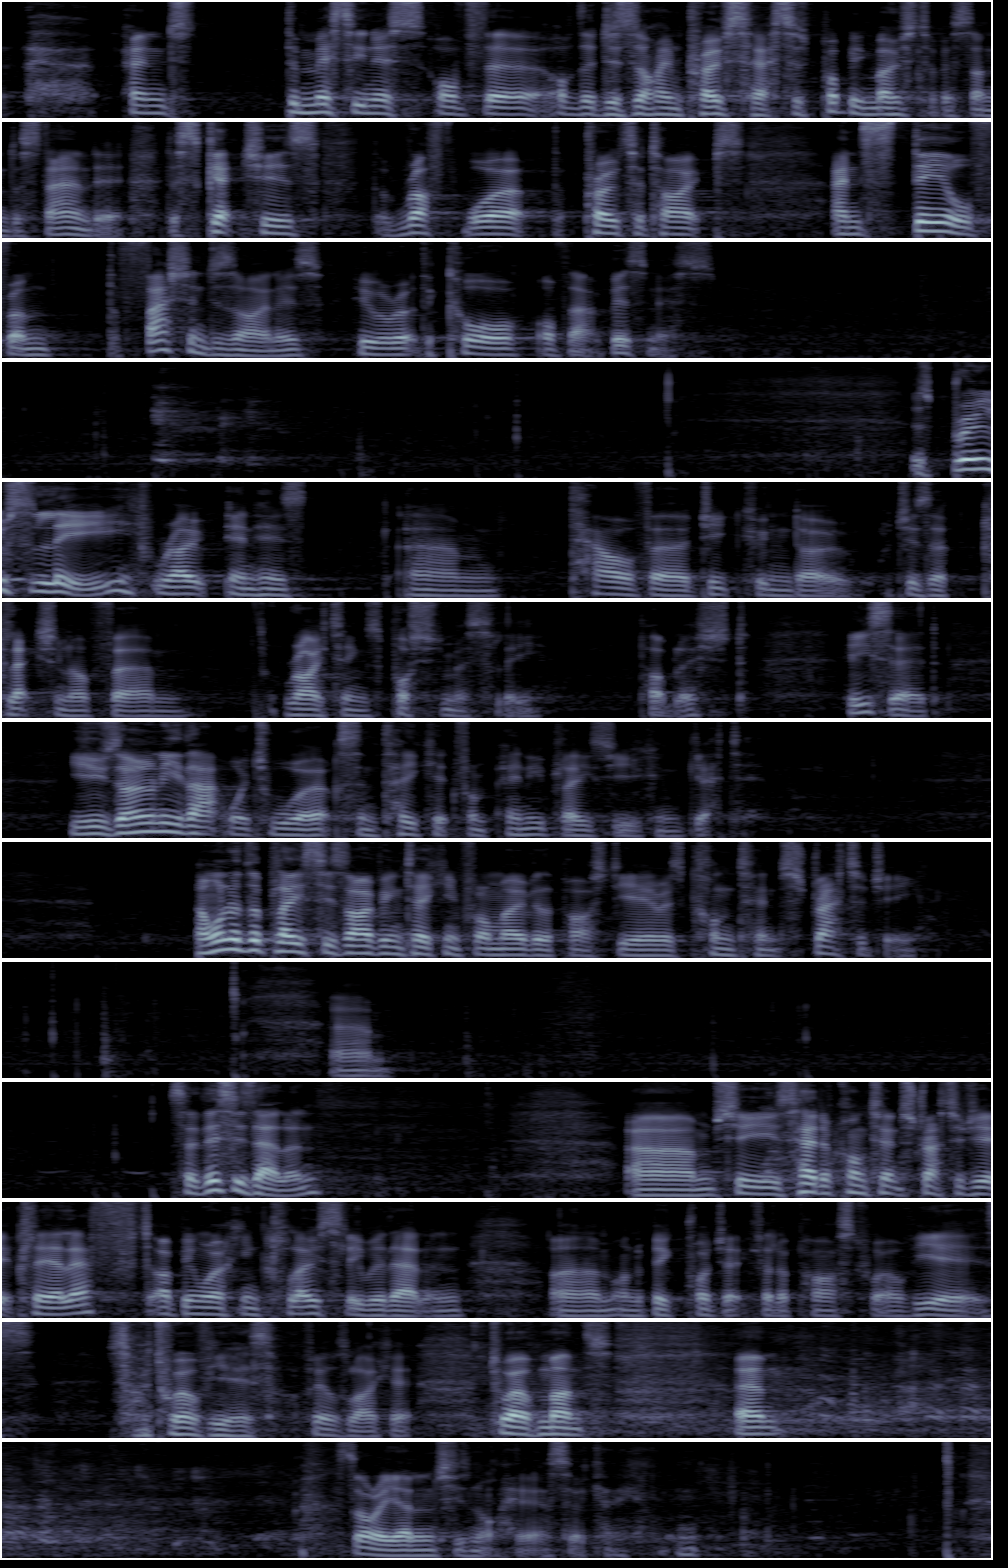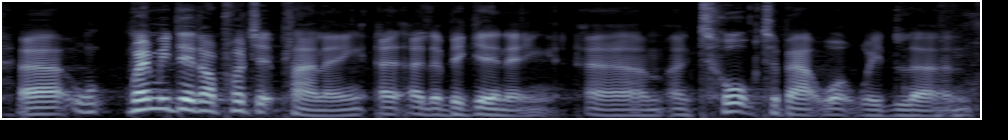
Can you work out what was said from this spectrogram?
and the messiness of the, of the design process, as probably most of us understand it. The sketches, the rough work, the prototypes, and steal from the fashion designers who are at the core of that business. As Bruce Lee wrote in his um, Tao of Jeet Kune Do, which is a collection of um, writings posthumously published, he said, Use only that which works and take it from any place you can get it. And one of the places I've been taking from over the past year is content strategy. Um, so this is Ellen. Um, she's head of content strategy at Clearleft. I've been working closely with Ellen um, on a big project for the past 12 years. So 12 years, feels like it. 12 months. Um, sorry, Ellen, she's not here. It's okay. Uh, when we did our project planning at, at the beginning um, and talked about what we'd learned,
